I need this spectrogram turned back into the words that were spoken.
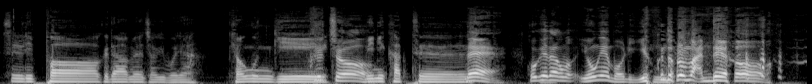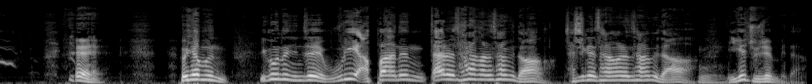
슬리퍼 그 다음에 저기 뭐냐 경운기 그렇죠. 미니카트 네, 거기에다가 뭐 용의 머리 이런 거 음. 넣으면 안 돼요. 네, 왜냐하면 이거는 이제 우리 아빠는 딸을 사랑하는 사람이다. 자식을 사랑하는 사람이다. 음. 이게 주제입니다.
